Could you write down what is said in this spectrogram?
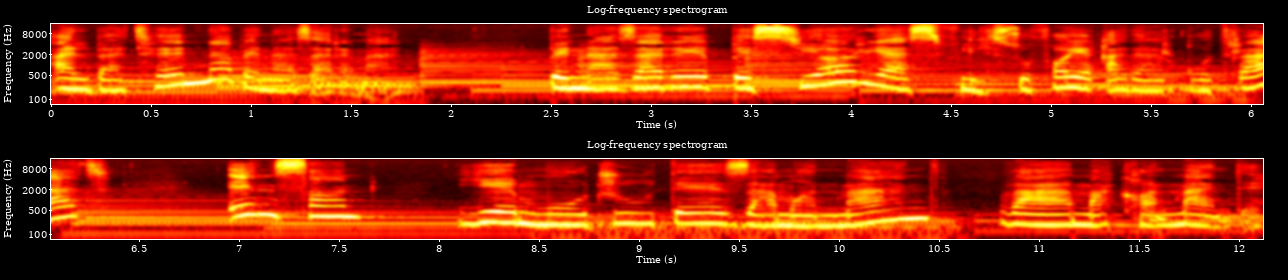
البته نه به نظر من به نظر بسیاری از فیلسوفای قدر قدرت انسان یه موجود زمانمند و مکانمنده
